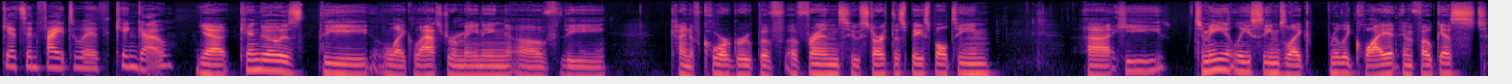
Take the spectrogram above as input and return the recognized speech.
gets in fights with Kengo. Yeah, Kengo is the like last remaining of the kind of core group of, of friends who start this baseball team. Uh, he, to me at least, seems like really quiet and focused.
